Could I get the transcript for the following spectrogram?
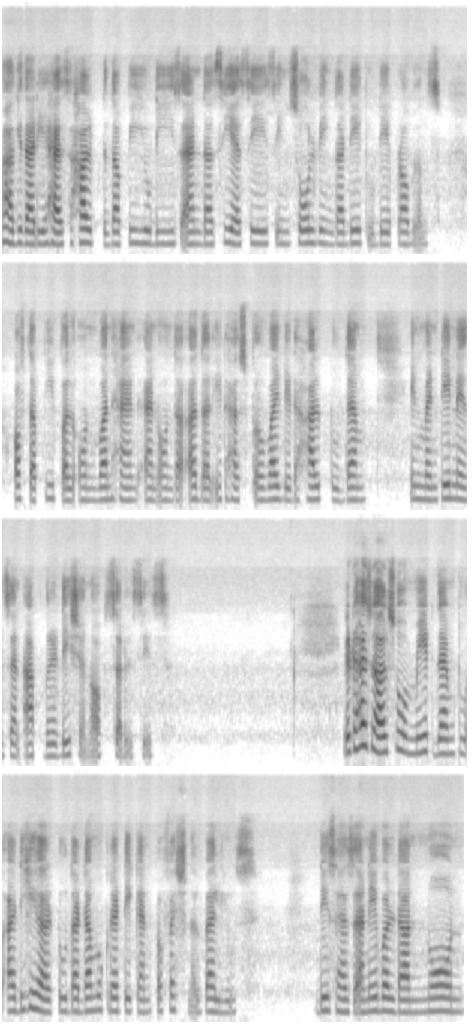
Bhagidari has helped the PUDs and the CSAs in solving the day to day problems of the people on one hand, and on the other, it has provided help to them in maintenance and upgradation of services. It has also made them to adhere to the democratic and professional values. This has enabled a non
